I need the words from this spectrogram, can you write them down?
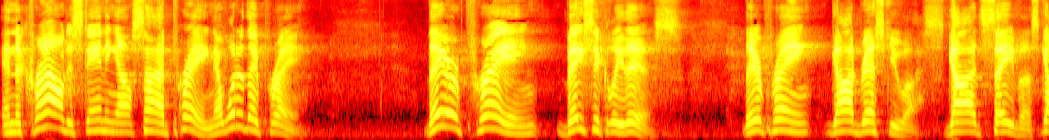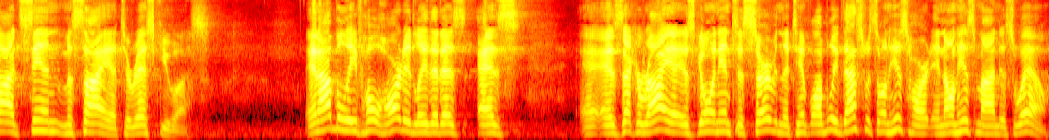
And the crowd is standing outside praying. Now, what are they praying? They are praying basically this they're praying, God rescue us, God save us, God send Messiah to rescue us. And I believe wholeheartedly that as, as, as Zechariah is going in to serve in the temple, I believe that's what's on his heart and on his mind as well.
